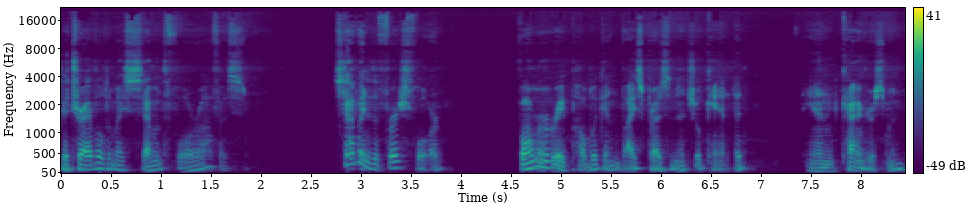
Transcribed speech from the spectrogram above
to travel to my seventh floor office. Stopping to the first floor, former Republican vice presidential candidate and Congressman,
